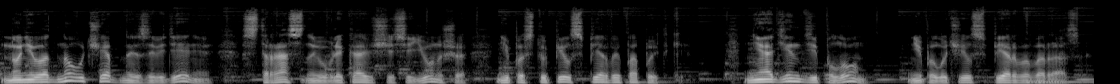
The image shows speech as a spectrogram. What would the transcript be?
Но ни в одно учебное заведение страстный увлекающийся юноша не поступил с первой попытки. Ни один диплом не получил с первого раза.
